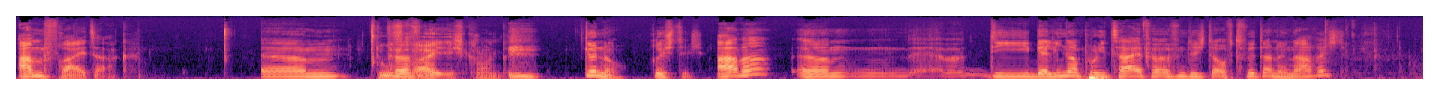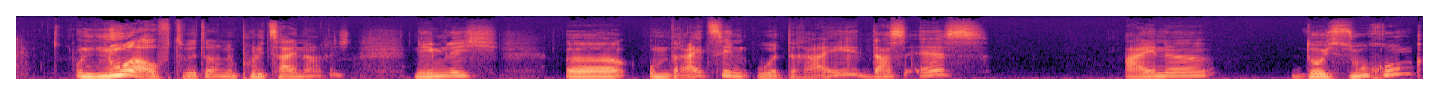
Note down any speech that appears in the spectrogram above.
Am Freitag. Ähm, Du frei, ich krank. Genau, richtig. Aber ähm, die Berliner Polizei veröffentlichte auf Twitter eine Nachricht. Und nur auf Twitter eine Polizeinachricht. Nämlich äh, um 13.03 Uhr, dass es eine Durchsuchung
